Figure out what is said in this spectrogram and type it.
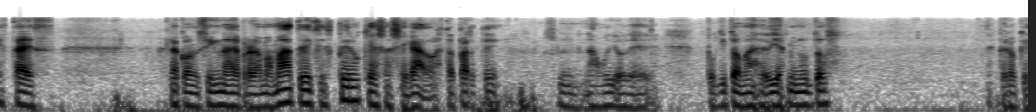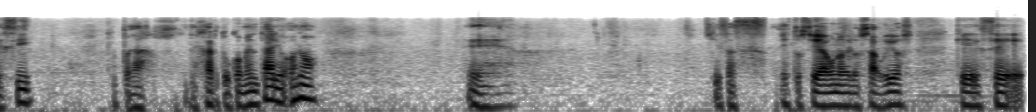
Esta es la consigna de programa Matrix. Espero que haya llegado a esta parte. Es un audio de poquito más de 10 minutos. Espero que sí, que puedas dejar tu comentario o no. Eh, quizás esto sea uno de los audios que se,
